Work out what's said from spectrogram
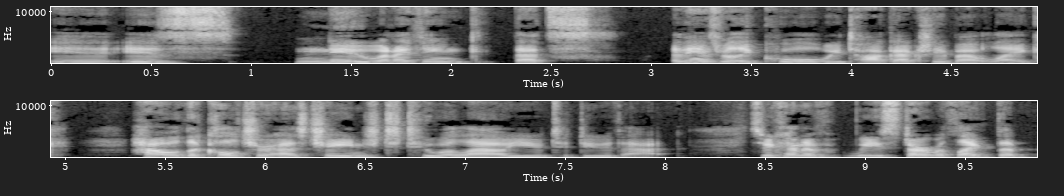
is, new, and I think that's I think it's really cool. We talk actually about like how the culture has changed to allow you to do that. So we kind of we start with like the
